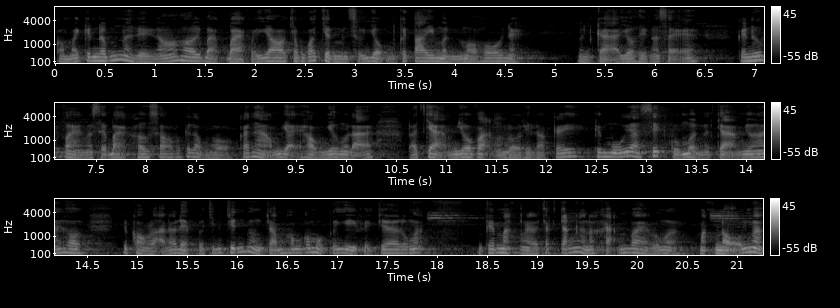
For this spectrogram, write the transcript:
còn mấy cái núm này thì nó hơi bạc bạc, là do trong quá trình mình sử dụng cái tay mình mồ hôi này mình cạ vô thì nó sẽ cái nước vàng nó sẽ bạc hơn so với cái đồng hồ. Cái nào cũng vậy hầu như mà đã đã chạm vô vặn rồi thì là cái cái muối axit của mình nó chạm vô ấy thôi. Chứ còn lại nó đẹp của 99 phần trăm không có một cái gì phải chê luôn á. Cái mặt này là chắc chắn là nó khảm vàng luôn rồi. Mặt nổi mà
